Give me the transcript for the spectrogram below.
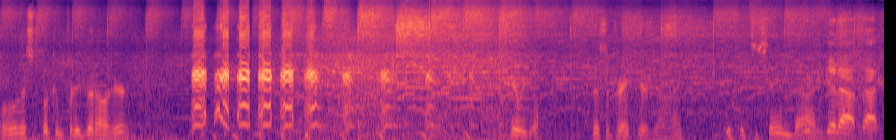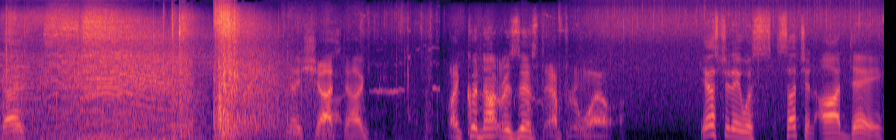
Oh, this is looking pretty good out here. Here we go. This is Drake here, John, right? If it's the same You duck. can get at that, guys. Nice shot, Doug. I could not resist after a while. Yesterday was such an odd day,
